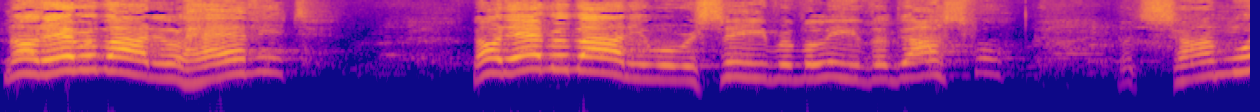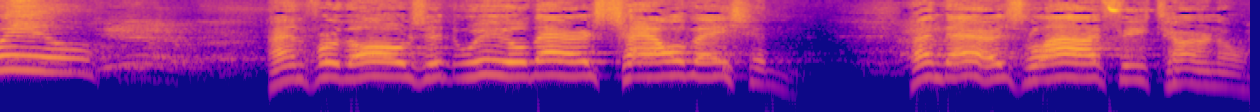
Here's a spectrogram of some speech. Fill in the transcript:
Not everybody will have it. Not everybody will receive or believe the gospel, but some will. And for those that will, there is salvation and there is life eternal.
